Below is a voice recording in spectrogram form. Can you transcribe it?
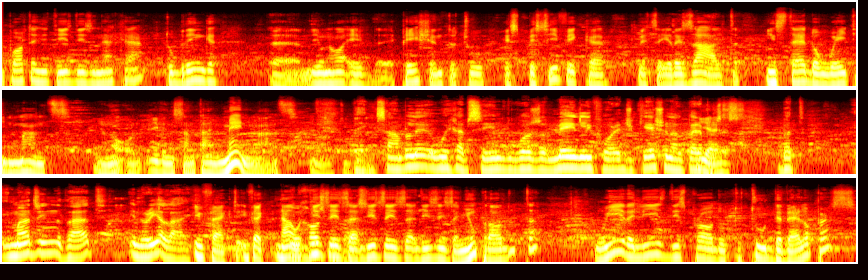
important it is this in healthcare to bring uh, you know a, a patient to a specific uh, let's say result instead of waiting months you know or even sometimes many months you know, The example we have seen was mainly for educational purposes. yes. But imagine that in real life. In fact, in fact, now In this is a, this is a, this is a new product. We release this product to developers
